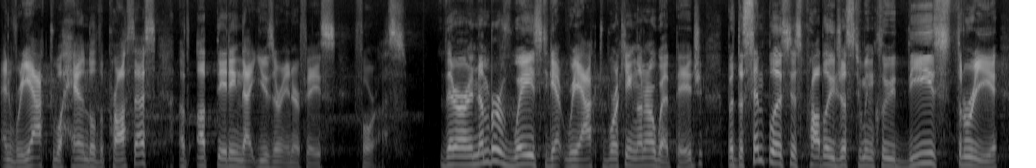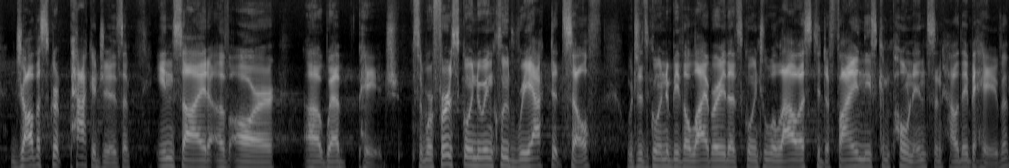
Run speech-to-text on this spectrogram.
And React will handle the process of updating that user interface for us. There are a number of ways to get React working on our web page, but the simplest is probably just to include these three JavaScript packages inside of our uh, web page. So we're first going to include React itself, which is going to be the library that's going to allow us to define these components and how they behave.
